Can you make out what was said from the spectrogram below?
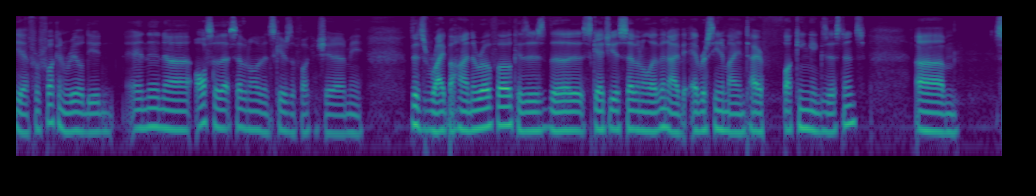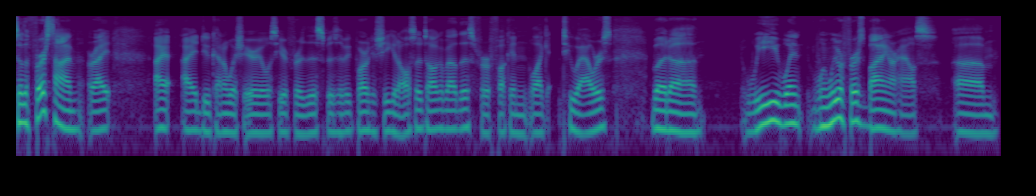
Yeah, for fucking real, dude. And then uh, also that 7-Eleven scares the fucking shit out of me. That's right behind the Rofo because it is the sketchiest 7-Eleven I've ever seen in my entire fucking existence. Um, so the first time, right, I I do kind of wish Ariel was here for this specific part because she could also talk about this for fucking like two hours. But uh, we went when we were first buying our house. Um,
